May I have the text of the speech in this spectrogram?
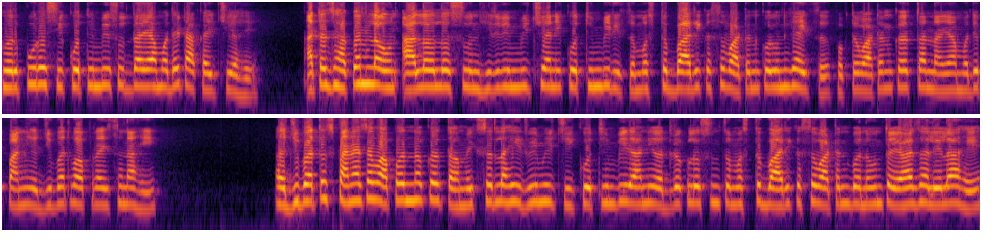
भरपूर अशी कोथिंबीर सुद्धा यामध्ये टाकायची आहे. आता झाकण लावून आलं लसूण हिरवी मिरची आणि कोथिंबीरीचं मस्त बारीक असं वाटण करून घ्यायचं. फक्त वाटण करताना यामध्ये पाणी अजिबात वापरायचं नाही. अजिबातच पाण्याचा वापर न करता मिक्सरला हिरवी मिरची कोथिंबीर आणि अद्रक लसूणचं मस्त बारीक असं वाटण बनवून तयार झालेलं आहे.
